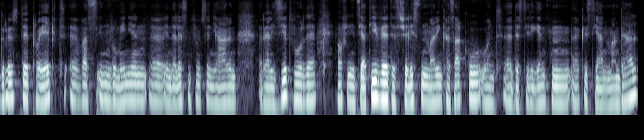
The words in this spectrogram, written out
größte Projekt, äh, was in Rumänien äh, in den letzten 15 Jahren realisiert wurde, auf Initiative des Cellisten Marin Kasaku und äh, des Dirigenten Christian Mandel.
